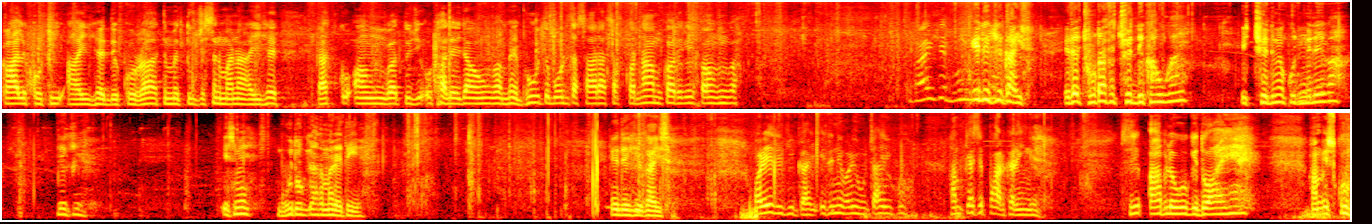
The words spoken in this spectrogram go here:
काल कोठी आई है देखो रात में तू जश्न मना आई है। रात को आऊँगा तुझे उठा ले जाऊँगा मैं भूत बोलता सारा सबका नाम करके पाऊँगा ये देखिए गाइस इधर छोटा सा छेद दिखा हुआ है। इस छेद में कुछ मिलेगा? देखिए। इसमें भूतों की आत्मा रहती है। ये देखिए गाइस और ये देखिए गाइस इतनी बड़ी ऊंचाई को हम कैसे पार करेंगे? सिर्फ़ आप लोगों की दुआएँ हैं। हम इसको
